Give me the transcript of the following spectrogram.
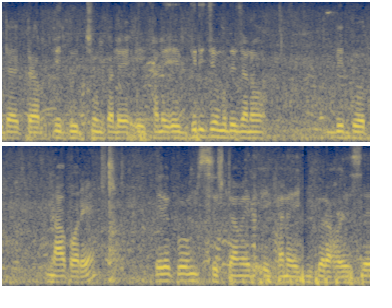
এটা একটা বিদ্যুৎ চমকালে এইখানে এই ব্রিজের মধ্যে যেন বিদ্যুৎ না পড়ে। এরকম সিস্টেমের এখানে ই করা হয়েছে?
